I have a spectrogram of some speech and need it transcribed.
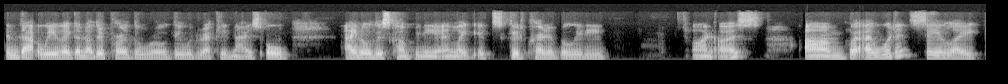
in that way like another part of the world they would recognize oh i know this company and like it's good credibility on us um, but I wouldn't say like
